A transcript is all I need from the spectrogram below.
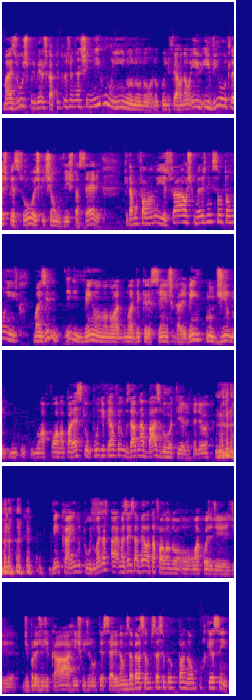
mas os primeiros capítulos eu nem achei nem ruim no, no, no, no Punho de Ferro, não. E, e vi outras pessoas que tinham visto a série que estavam falando isso. Ah, os primeiros nem são tão ruins. Mas ele, ele vem numa, numa decrescente, cara. Ele vem implodindo de uma forma. Parece que o punho de ferro foi usado na base do roteiro, entendeu? Vem, caindo tudo. Mas a, mas a Isabela tá falando uma coisa de, de, de, prejudicar, risco de não ter série. Não, Isabela, você não precisa se preocupar, não. Porque assim,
